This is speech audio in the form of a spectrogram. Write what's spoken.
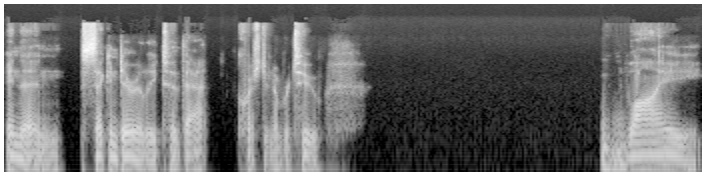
And then secondarily to that question number 2 why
